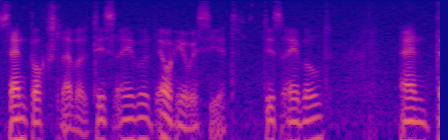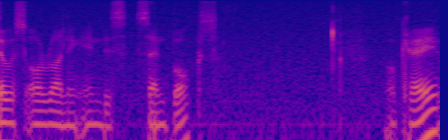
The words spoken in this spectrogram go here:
sandbox level disabled. Oh, here we see it. Disabled. And those are running in this sandbox. Okay.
